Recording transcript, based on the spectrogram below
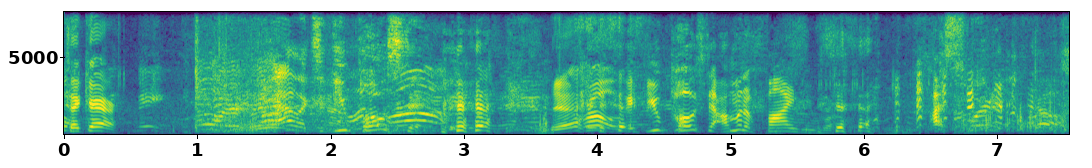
Take care. Alex, if you post it, Yeah. bro, if you post it, I'm gonna find you, bro. I swear to God.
